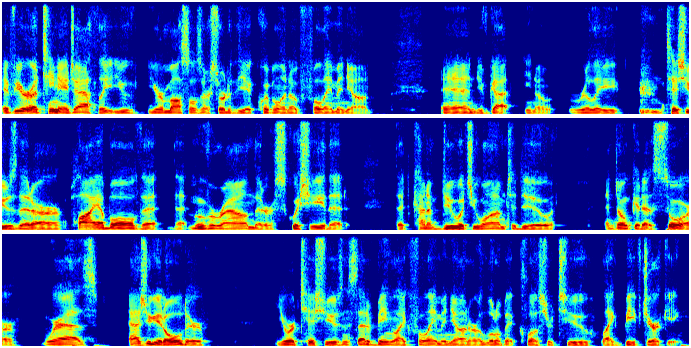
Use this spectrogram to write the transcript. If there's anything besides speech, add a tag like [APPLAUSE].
if you're a teenage athlete, you your muscles are sort of the equivalent of filet mignon, and you've got you know really [CLEARS THROAT] tissues that are pliable, that that move around, that are squishy, that that kind of do what you want them to do, and don't get as sore. Whereas as you get older, your tissues instead of being like filet mignon are a little bit closer to like beef jerky.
